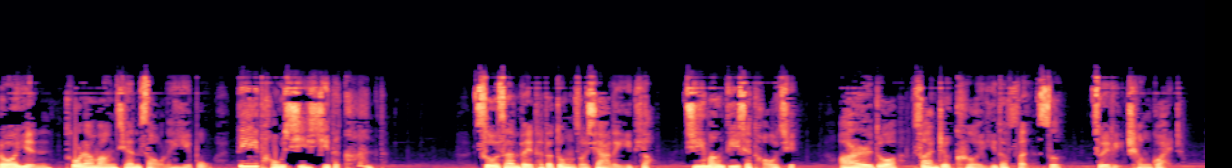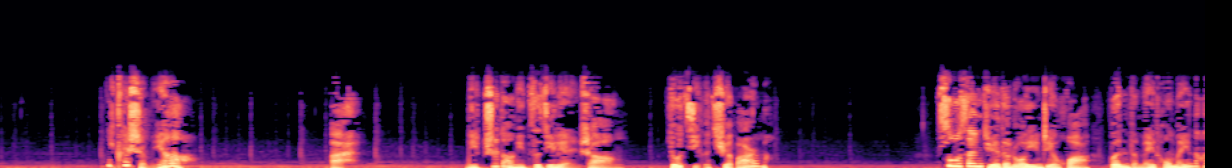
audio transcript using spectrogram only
罗隐突然往前走了一步，低头细细的看他。苏三被他的动作吓了一跳，急忙低下头去，耳朵泛着可疑的粉色，嘴里嗔怪着：“你看什么呀？哎，你知道你自己脸上有几个雀斑吗？”苏三觉得罗隐这话问的没头没脑，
